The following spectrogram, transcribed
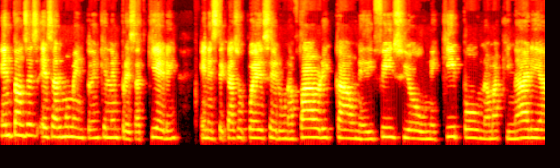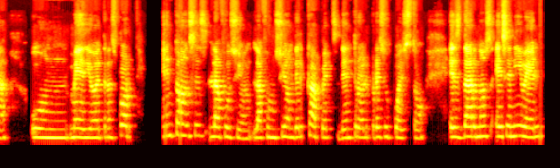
Entonces, es al momento en que la empresa adquiere en este caso puede ser una fábrica, un edificio, un equipo, una maquinaria, un medio de transporte. Entonces, la, la función del CAPEX dentro del presupuesto es darnos ese nivel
